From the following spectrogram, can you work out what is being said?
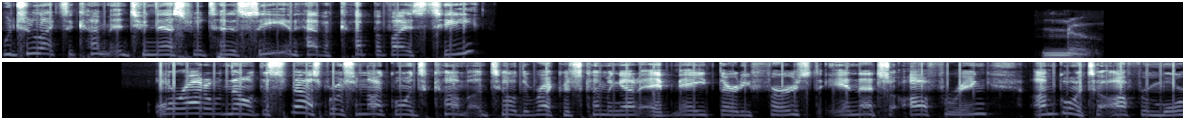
Would you like to come into Nashville, Tennessee and have a cup of iced tea? No. Or I don't know, the Smash Bros are not going to come until the record's coming out at May 31st, and that's offering. I'm going to offer more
